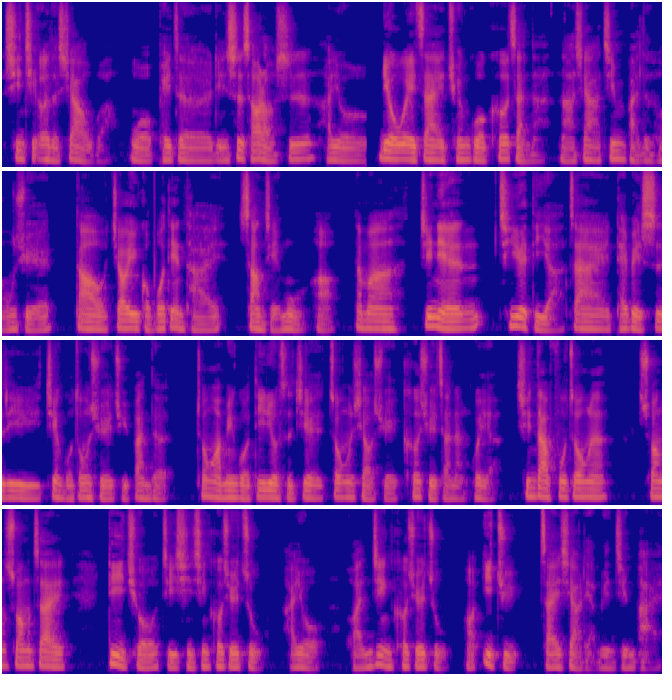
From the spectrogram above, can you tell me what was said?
星期二的下午啊，我陪着林世超老师，还有六位在全国科展呢、拿下金牌的同学，到教育广播电台上节目啊。那么今年七月底啊，在台北市立建国中学举办的。中华民国第六十届中小学科学展览会啊，新大附中呢双双在地球及行星科学组还有环境科学组啊一举摘下两面金牌，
